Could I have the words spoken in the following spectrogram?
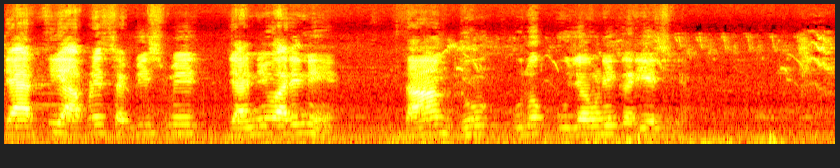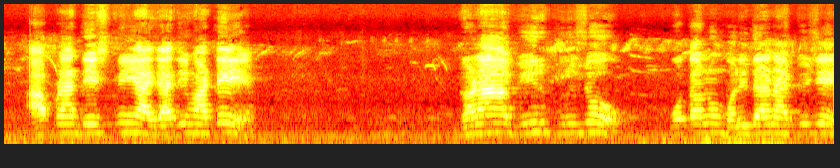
ત્યારથી આપણે છવ્વીસમી જાન્યુઆરીની ધામધૂમપૂર્વક ઉજવણી કરીએ છીએ. આપણા દેશની આઝાદી માટે ઘણા વીર પુરુષો પોતાનું બલિદાન આપ્યું છે.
